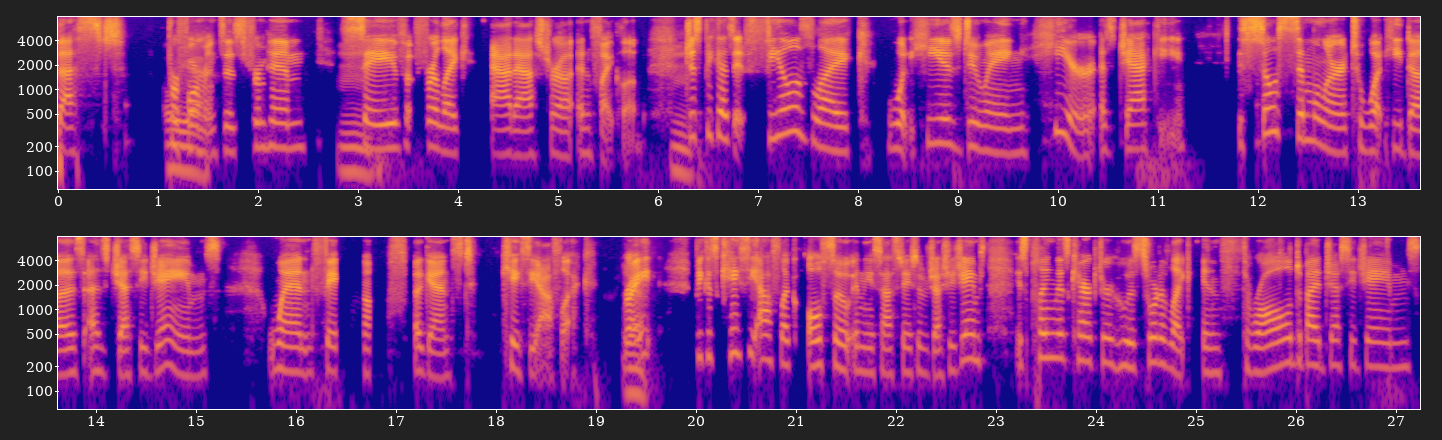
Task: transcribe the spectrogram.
best Oh, yeah. performances from him Mm, save for like ad astra and fight club mm. just because it feels like what he is doing here as Jackie is so similar to what he does as Jesse James when facing off against Casey Affleck, Yeah. right? Because Casey Affleck also in the assassination of Jesse James is playing this character who is sort of like enthralled by Jesse James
